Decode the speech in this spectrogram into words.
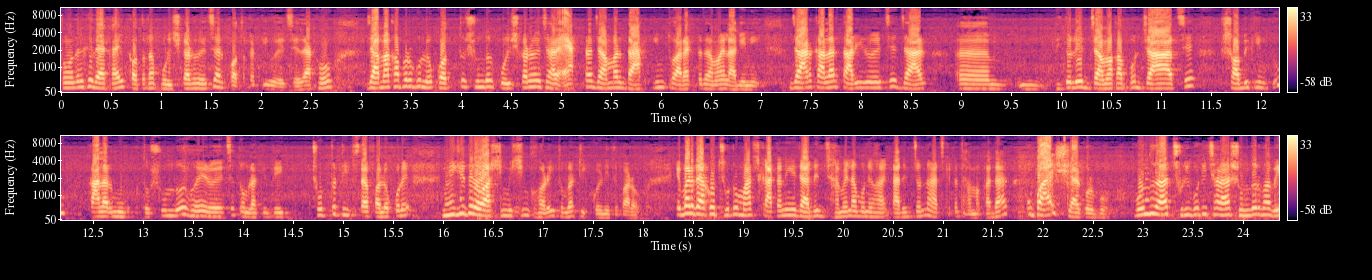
তোমাদেরকে দেখাই কতটা পরিষ্কার হয়েছে আর কতটা কি হয়েছে। দেখো জামা কাপড়গুলো কত সুন্দর পরিষ্কার হয়েছে। আর একটা জামার দাগ কিন্তু আর একটা জামায় লাগেনি। যার কালার তারই রয়েছে, যার ভিতরের জামা কাপড় যা আছে সবই কিন্তু কালার মুক্ত সুন্দর হয়ে রয়েছে, তোমরা কিন্তু এই ছোট্ট টিপসটা ফলো করে নিজেদের ওয়াশিং মেশিন ঘরেই তোমরা ঠিক করে নিতে পারো। এবার দেখো ছোট মাছ কাটা নিয়ে যাদের ঝামেলা মনে হয়, তাদের জন্য আজকে একটা ধামাকাদার উপায় শেয়ার করব। বন্ধুরা, ছুরি বটি ছাড়া সুন্দরভাবে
